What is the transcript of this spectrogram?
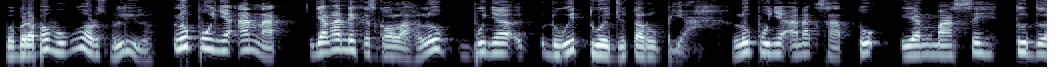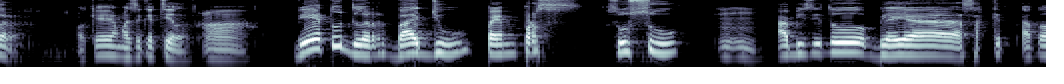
beberapa buku harus beli loh. Lu punya anak, jangan deh ke sekolah. Lu punya duit 2 juta rupiah. Lu punya anak satu yang masih toddler. Oke, yang masih kecil. Ah. Biaya toddler, baju, pampers, susu, mm-mm. Abis itu biaya sakit atau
